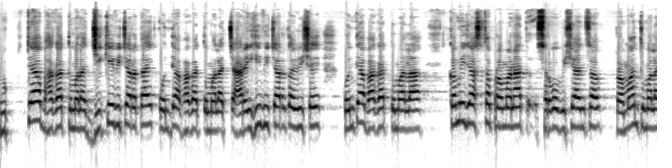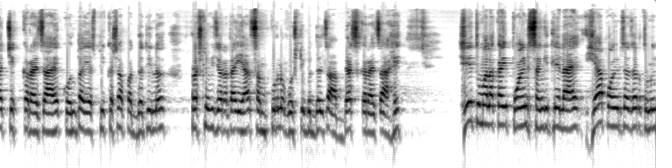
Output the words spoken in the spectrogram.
कुठत्या भागात तुम्हाला जी के विचारत आहे कोणत्या भागात तुम्हाला चारही विचारता विषय कोणत्या भागात तुम्हाला कमी जास्त प्रमाणात सर्व विषयांचा प्रमाण तुम्हाला चेक करायचं आहे कोणता एस पी कशा पद्धतीनं प्रश्न विचारत आहे या संपूर्ण गोष्टीबद्दलचा अभ्यास करायचा आहे. हे तुम्हाला काही पॉईंट सांगितलेलं आहे. ह्या पॉईंटचा जर तुम्ही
